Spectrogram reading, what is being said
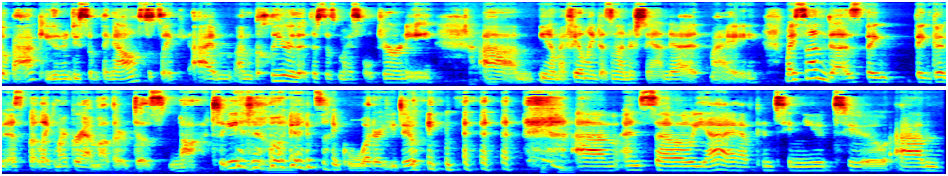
go back you're going to do something else? It's like i'm i'm clear that this is my soul journey. Um, you know my family doesn't understand it. My my son does thank thank goodness but like my grandmother does not you know? It's like what are you doing? Um, and so yeah i have continued to um,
